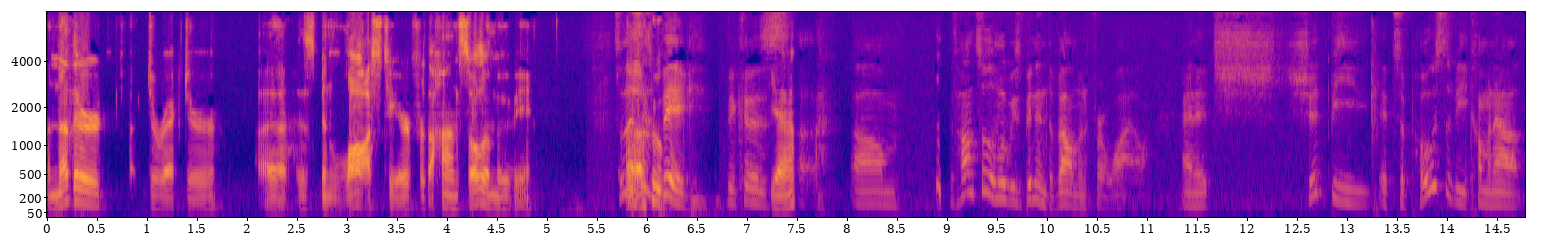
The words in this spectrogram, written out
another director uh, has been lost here for the Han Solo movie. So this Uh, is who- big because Yeah? uh, um, the Han Solo movie's been in development for a while, and it sh- should be. It's supposed to be coming out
